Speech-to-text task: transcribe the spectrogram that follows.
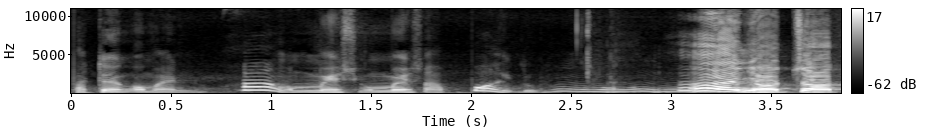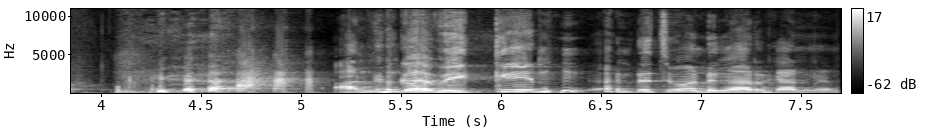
pada yang komen Ah ngemis ngemis apa itu Ah nyocot. anda nggak bikin, Anda cuma dengarkan kan.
